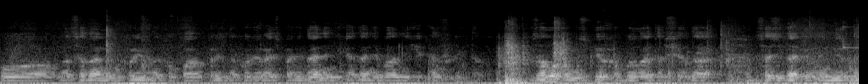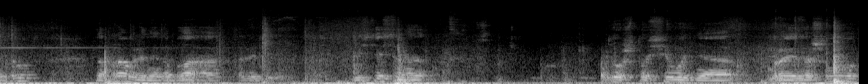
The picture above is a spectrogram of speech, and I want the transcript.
по национальному признаку, по признаку вероисповедания никогда не было никаких конфликтов. Залогом успеха было это всегда созидательный мирный труд, направленный на благо людей. Естественно, то, что сегодня произошло,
